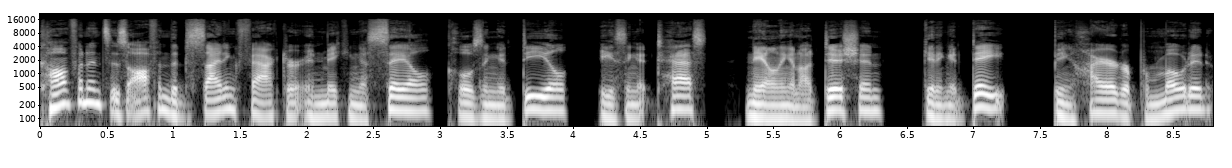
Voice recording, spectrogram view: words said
Confidence is often the deciding factor in making a sale, closing a deal, acing a test, nailing an audition, getting a date, being hired or promoted,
